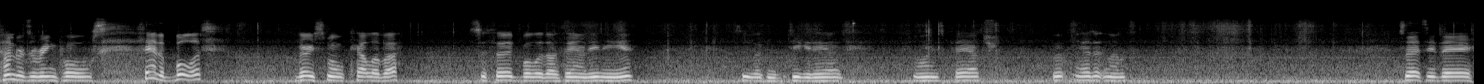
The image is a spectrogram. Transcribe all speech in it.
Hundreds of ring pulls. Found a bullet, very small caliber. It's the third bullet I found in here. See if I can dig it out. Finds pouch. Oh, had it and So that's it there.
